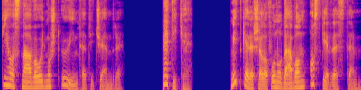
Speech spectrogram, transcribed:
kihasználva, hogy most ő intheti csendre. – Petike! – Mit keresel a fonodában, azt kérdeztem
